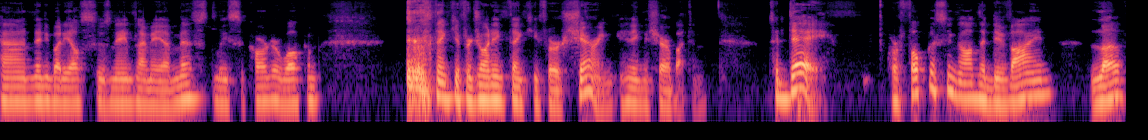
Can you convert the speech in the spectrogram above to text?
and anybody else whose names I may have missed. Lisa Carter welcome. Thank you for joining. Thank you for sharing hitting the share button. Today we're focusing on the divine love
